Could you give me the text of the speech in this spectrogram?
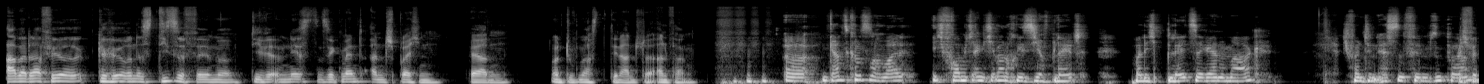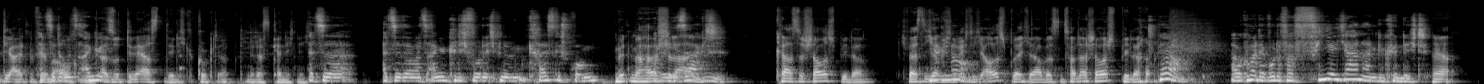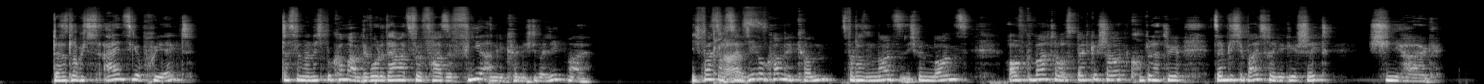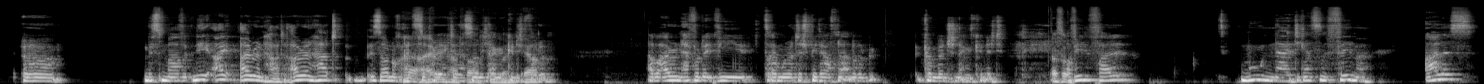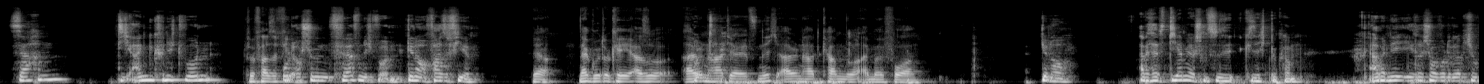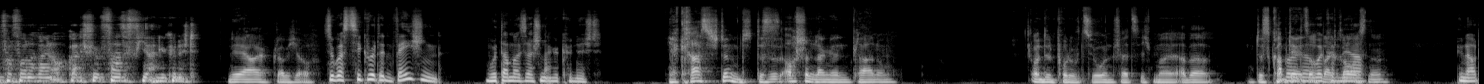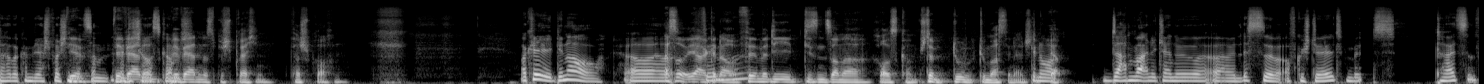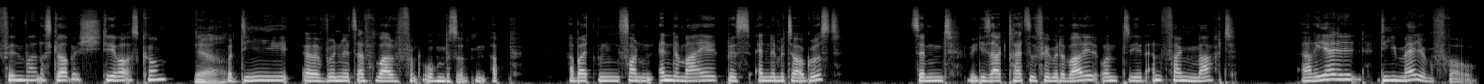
Aber dafür gehören es diese Filme, die wir im nächsten Segment ansprechen werden. Und du machst den Anfang. Äh, ganz kurz nochmal, ich freue mich eigentlich immer noch riesig auf Blade, weil ich Blade sehr gerne mag. Ich fand den ersten Film super. Ich finde die alten Filme auch gut. Also den ersten, den ich geguckt habe. Den Rest kenne ich nicht. als, er, als er damals angekündigt wurde, ich bin im Kreis gesprungen. Mit Mahershala Ali. Klasse Schauspieler. Ich weiß nicht, Ja, ob ich ihn genau. richtig ausspreche, aber es ist ein toller Schauspieler. Ja, aber guck mal, der wurde vor vier Jahren angekündigt. Ja. Das ist, glaube ich, das einzige Projekt, das wir noch nicht bekommen haben. Der wurde damals für Phase 4 angekündigt. Überleg mal. Ich weiß noch, San. Diego Comic Con 2019. Ich bin morgens aufgewacht, habe aufs Bett geschaut, Kumpel hat mir sämtliche Beiträge geschickt. She-Hulk, äh, Miss Marvel, nee, I Ironheart. Ironheart ist auch noch eins Ja, der Projekte, das noch nicht angekündigt ja. wurde. Aber Ironheart wurde irgendwie drei Monate später auf einer anderen Convention angekündigt. Achso. Auf jeden Fall Moon Knight, die ganzen Filme. Alles Sachen, die angekündigt wurden Für Phase und 4. auch schon veröffentlicht wurden. Genau, Phase 4. Ja. Na gut, okay. Also Ironheart ja jetzt nicht. Ironheart kam nur einmal vor. Genau. Aber selbst die haben ja schon zu Gesicht bekommen. Aber nee, ihre Show wurde, glaube ich, von vornherein auch gar nicht für Phase 4 angekündigt. Ja, glaube ich auch. Sogar Secret Invasion wurde damals ja schon angekündigt. Ja, krass, stimmt. Das ist auch schon lange in Planung. Und in Produktion, schätze ich mal. Aber das kommt Aber ja jetzt auch bald wir- raus, ne? Genau, darüber können wir ja sprechen, wenn es dann wir, werden, rauskommt. wir werden es besprechen. Versprochen. Okay, genau. Äh, Achso, ja, Filme. genau. Filme, die diesen Sommer rauskommen. Stimmt, du, du machst den Einstieg. Genau. Ja. Da haben wir eine kleine äh, Liste aufgestellt mit 13 Filmen waren das, glaube ich, die rauskommen. ja. Und die äh, würden wir jetzt einfach mal von oben bis unten abarbeiten. Von Ende Mai bis Ende Mitte August sind, wie gesagt, 13 Filme dabei und den Anfang macht Ariel, die Meerjungfrau.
